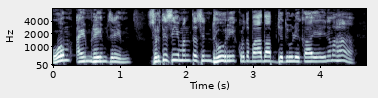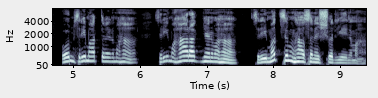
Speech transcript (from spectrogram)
ఓం ఐం హ్రీం శ్రీం శృతి సీమంత సింధూరి కృతపాదాబ్జధూళికాయ నమ. ఓం శ్రీమాత్రే నమ. శ్రీ మహారాజ్ఞ నమ. శ్రీమత్సింహాసనేశ్వర్యై నమ.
